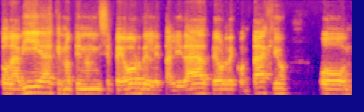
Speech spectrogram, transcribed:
todavía, que no tiene un índice peor de letalidad, peor de contagio, o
